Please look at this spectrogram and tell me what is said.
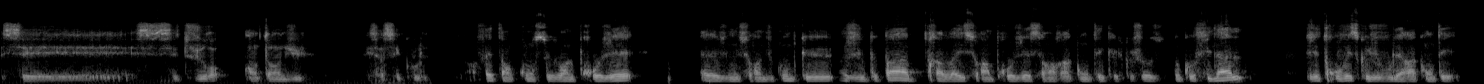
c'est toujours entendu et ça c'est cool. En fait, en concevant le projet, euh, je me suis rendu compte que je ne peux pas travailler sur un projet sans raconter quelque chose. Donc au final, j'ai trouvé ce que je voulais raconter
